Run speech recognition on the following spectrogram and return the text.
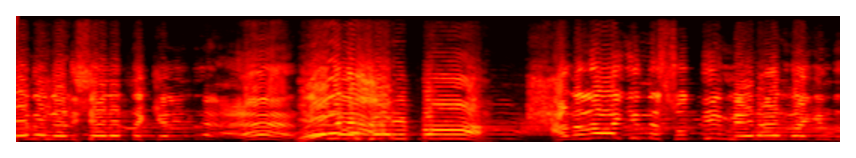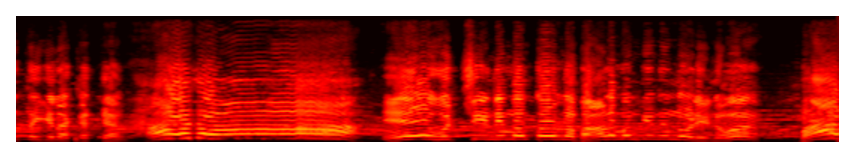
ಏನು ನಡೆಸ್ಯಾನಂತ ಕೇಳಿದ್ರ ಏನ್ ಸರಿಪ್ಪ ಹಡದಾಗಿಂದ ಸುದ್ದಿ ಮೇನಾಡದಾಗಿಂದ ತೆಗಿಲಾಕತ್ಯಾನ. ಹೌದು. ಏ ಹುಚ್ಚಿ ನಿಮ್ಮಂತವ್ರನ್ನ ಬಾಳ ಮಂದಿನ ನೋಡಿನು ಬಾಳ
